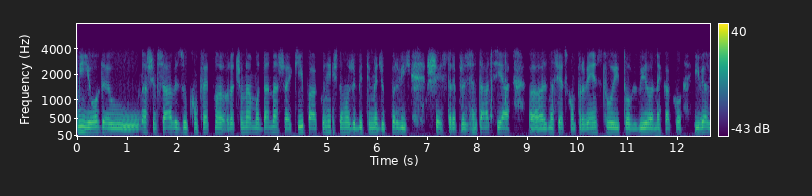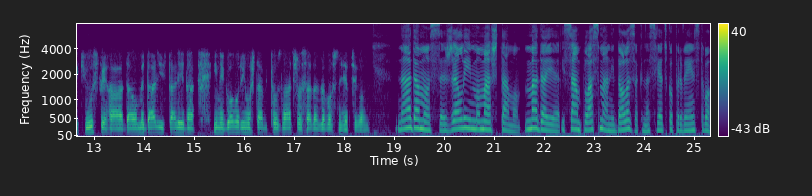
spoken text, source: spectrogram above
mi ovdje u našem savezu konkretno računamo da naša ekipa ako ništa može biti među prvih šest reprezentacija uh, na svjetskom prvenstvu i to bi bilo nekako i veliki uspjeh a da o medalji i da i ne govorimo šta bi to značilo sada za Bosnu i Hercegovinu. Nadamo se, želimo maštamo, mada je i sam plasman i dolazak na svjetsko prvenstvo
